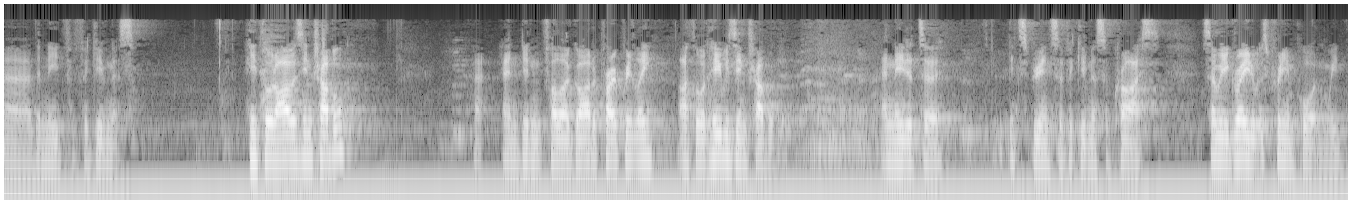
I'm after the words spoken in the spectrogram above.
uh, the need for forgiveness. He thought I was in trouble uh, and didn't follow God appropriately. I thought he was in trouble and needed to experience the forgiveness of Christ. So we agreed it was pretty important we'd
